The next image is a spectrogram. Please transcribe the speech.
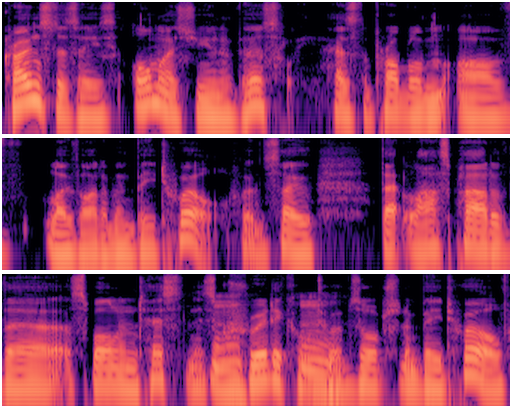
Crohn's disease almost universally has the problem of low vitamin B12. And so that last part of the small intestine is mm. critical mm. to hmm. absorption of B12.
